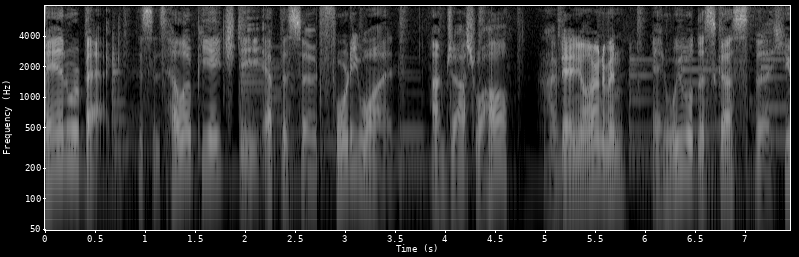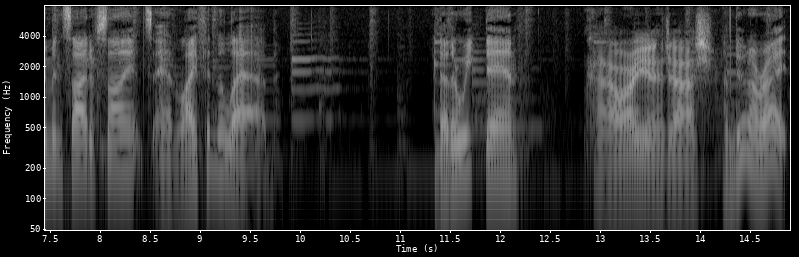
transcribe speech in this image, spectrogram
And we're back. This is Hello PhD, episode 41. I'm Joshua Hall, I'm Daniel Arneman. and we will discuss the human side of science and life in the lab. Another week, Dan. How are you, Josh? I'm doing all right.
